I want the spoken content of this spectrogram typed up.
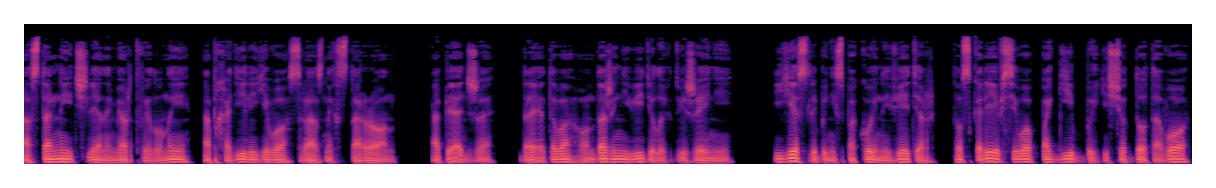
Остальные члены мертвой луны обходили его с разных сторон. Опять же, до этого он даже не видел их движений. И если бы не спокойный ветер, то, скорее всего, погиб бы еще до того,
